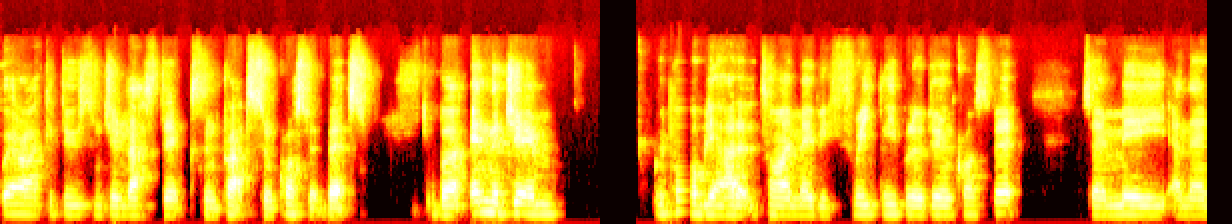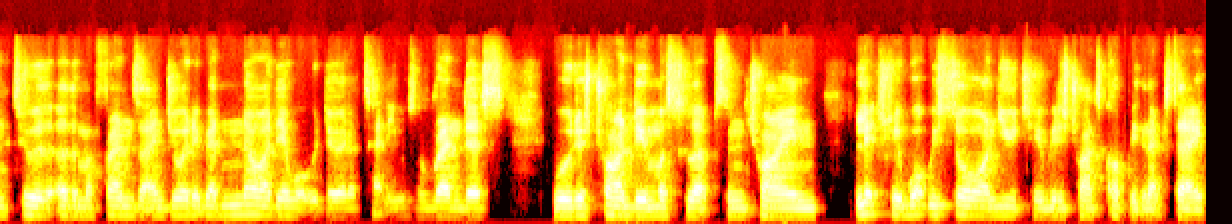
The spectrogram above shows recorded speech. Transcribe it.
where I could do some gymnastics and practice some CrossFit bits. But in the gym, we probably had at the time maybe three people who were doing CrossFit. So me and then two of the other my friends that enjoyed it. We had no idea what we were doing. Our technique was horrendous. We were just trying to do muscle ups and trying literally what we saw on YouTube. We just tried to copy the next day.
